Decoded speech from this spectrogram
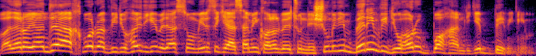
و در آینده اخبار و ویدیوهای دیگه به دست ما می‌رسه که از همین کانال بهتون نشون میدیم. بریم ویدیوها رو با هم دیگه ببینیم.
